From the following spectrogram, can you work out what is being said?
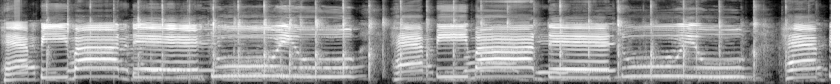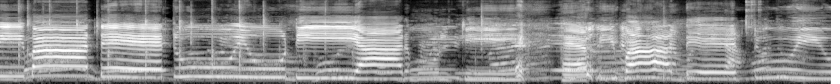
happy birthday to you happy birthday to you happy birthday to you dear Bulti happy birthday to you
